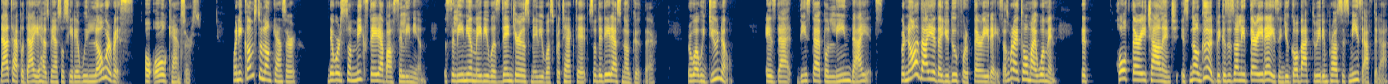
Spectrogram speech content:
that type of diet has been associated with lower risks of all cancers. When it comes to lung cancer, there were some mixed data about selenium. The selenium maybe was dangerous, maybe was protected. So the data is not good there. But what we do know is that these type of lean diets, but not a diet that you do for 30 days. That's what I told my women whole 30 challenge is no good because it's only 30 days and you go back to eating processed meats after that.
